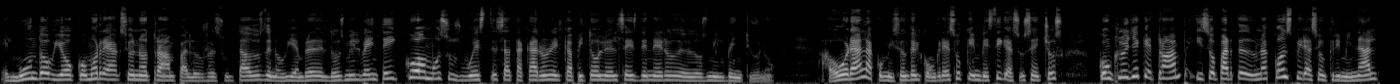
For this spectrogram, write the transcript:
El mundo vio cómo reaccionó Trump a los resultados de noviembre del 2020 y cómo sus huestes atacaron el Capitolio el 6 de enero de 2021. Ahora, la Comisión del Congreso que investiga sus hechos concluye que Trump hizo parte de una conspiración criminal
